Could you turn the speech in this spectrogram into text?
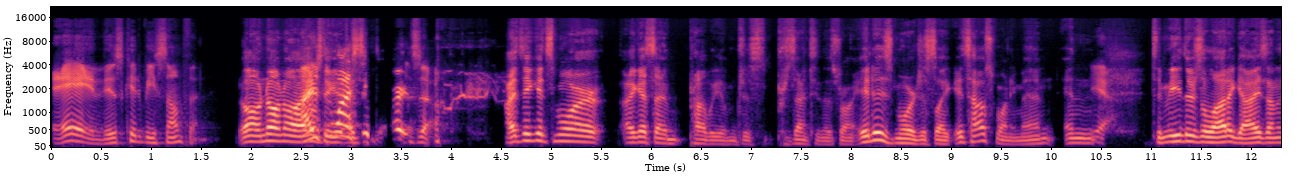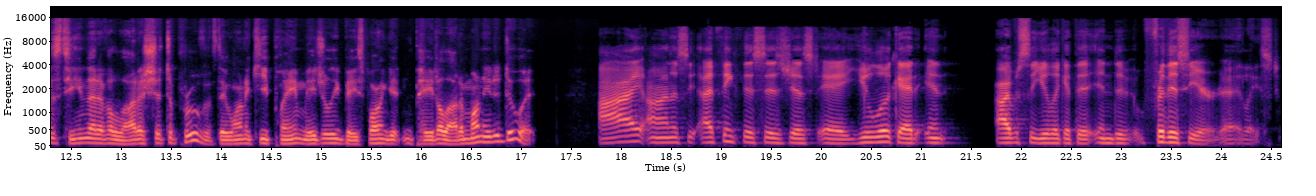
hey, this could be something. Oh, no, no. I, I, just want to see the birds though. I think it's more. I guess I probably am just presenting this wrong. It is more just like it's house money, man. And Yeah. to me, there's a lot of guys on this team that have a lot of shit to prove if they want to keep playing Major League Baseball and getting paid a lot of money to do it. I honestly, I think this is just a. You look at in, obviously, you look at the end for this year at least.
